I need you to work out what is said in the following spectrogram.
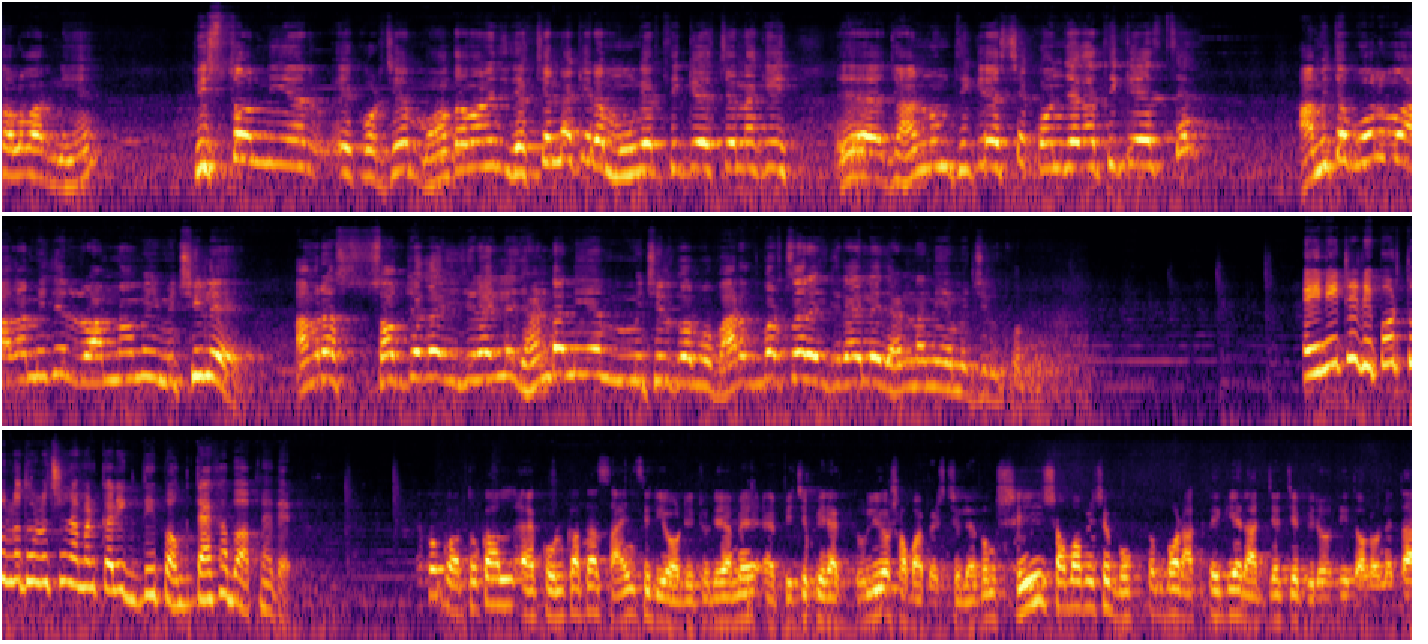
তলোয়ার নিয়ে পিস্তল নিয়ে এ করছে। মমতা ব্যানার্জি দেখছেন নাকি? এরা মুঙ্গের থেকে এসছে নাকি জাহান্নুম থেকে এসছে? কোন জায়গা থেকে এসছে? আমি তো বলব, আগামী দিন রামনবমী মিছিলে আমরা সব জায়গায় ইসরায়েলে ঝান্ডা নিয়ে মিছিল করব। ভারতবর্ষের ইসরায়েলে ঝান্ডা নিয়ে মিছিল করব। এই নিয়ে রিপোর্ট তুলে ধরেছেন আমার কালিক দীপক। দেখাবো আপনাদের। দেখো, গতকাল কলকাতা সায়েন্স সিটি অডিটোরিয়ামে বিজেপির এক দলীয় সমাবেশ ছিল এবং সেই সমাবেশে বক্তব্য রাখতে গিয়ে রাজ্যের যে বিরোধী দলনেতা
